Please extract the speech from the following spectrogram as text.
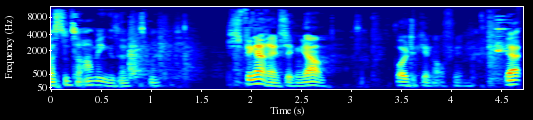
Was du zu Armin gesagt hast, meinte ich. Finger reinstecken, ja. Wollte keinen aufnehmen. Ja,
